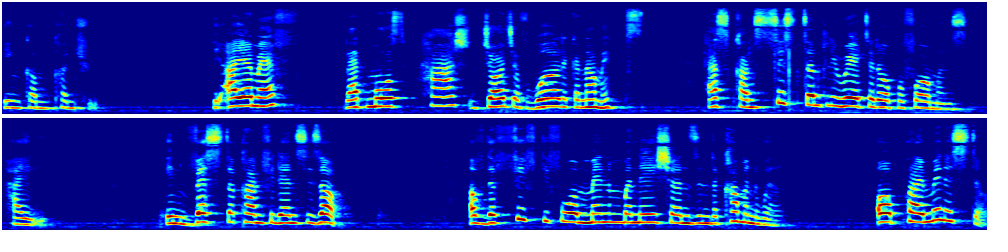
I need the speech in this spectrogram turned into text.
income country. The IMF, that most harsh judge of world economics, has consistently rated our performance highly. Investor confidence is up. Of the 54 member nations in the Commonwealth, our Prime Minister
